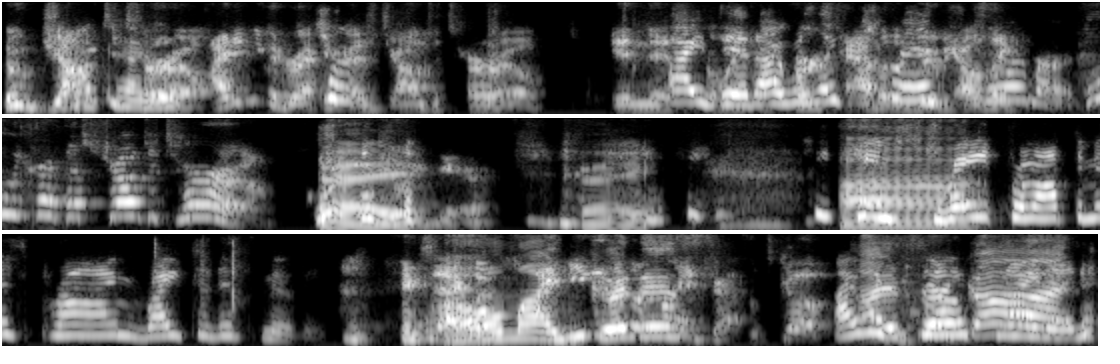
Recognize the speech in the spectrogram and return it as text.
who John I'll tell you. Turturro? I didn't even recognize John Turturro in this. I for, did. Like, I was first like half of the movie. I was like, holy crap, that's John Turturro. Right. here? right He came Uh, straight from Optimus Prime right to this movie. Exactly. Oh my I goodness. Let's go. I was I so forgot. excited.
